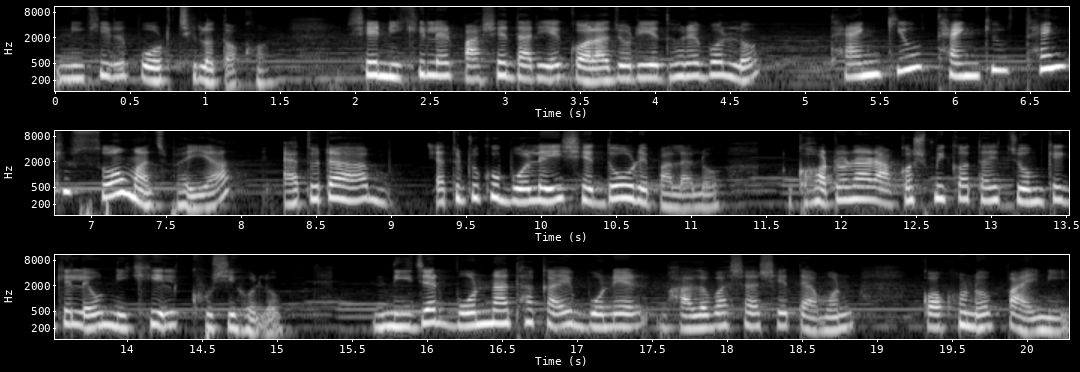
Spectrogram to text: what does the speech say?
নিখিল পড়ছিল তখন। সে নিখিলের পাশে দাঁড়িয়ে গলা জড়িয়ে ধরে বলল thank you thank you thank you so much ভাইয়া। এতটা, এতটুকু বলেই সে দৌড়ে পালালো। ঘটনার আকস্মিকতায় চমকে গেলেও নিখিল খুশি হলো। নিজের বোন না থাকায় বোনের ভালোবাসা সে তেমন কখনো পায়নি।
